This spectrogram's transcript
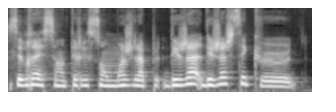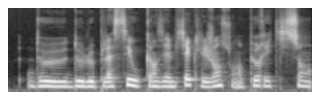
c'est vrai c'est intéressant. Moi je déjà déjà je sais que de, le placer au 15e siècle, les gens sont un peu réticents.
